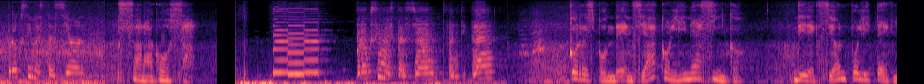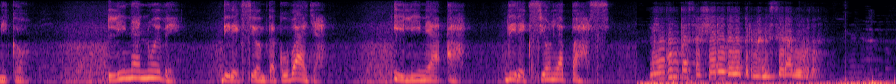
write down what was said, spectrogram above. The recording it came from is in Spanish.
próxima estación, Zaragoza. Próxima estación, Pantitlán, Correspondencia con línea 5. Dirección Politécnico. Línea 9. Dirección Tacubaya. Y línea A. Dirección La Paz. Ningún pasajero debe permanecer a bordo.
